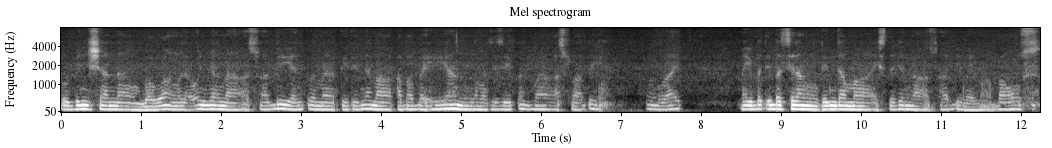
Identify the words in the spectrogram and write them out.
probinsya ng Bawang, La Union mga kaswabe. Yan po mga nagtitinda mga kababahiyan na masisipag mga kaswabe. Alright. May iba't iba't silang tindang mga isda dyan mga kaswabe. May mga bangus,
